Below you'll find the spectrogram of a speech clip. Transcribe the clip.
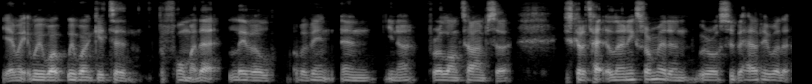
yeah, we, we won't we won't get to perform at that level of event, and you know for a long time. So just got to take the learnings from it, and we we're all super happy with it.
